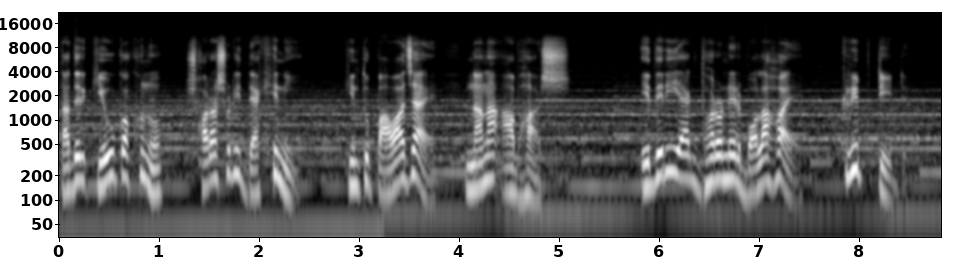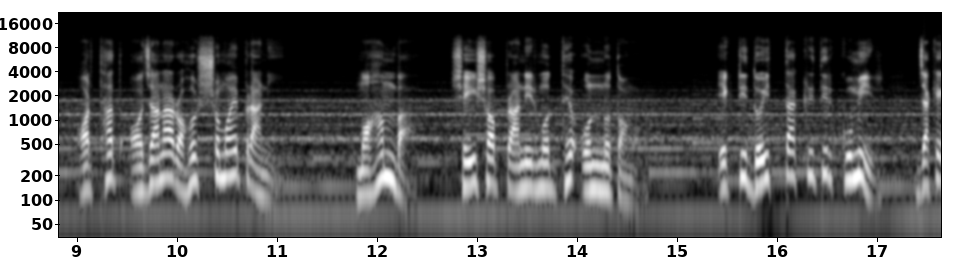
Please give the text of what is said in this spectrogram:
তাদের কেউ কখনো সরাসরি দেখেনি, কিন্তু পাওয়া যায় নানা আভাস। এদেরই এক ধরনের বলা হয় ক্রিপ্টিড, অর্থাৎ অজানা রহস্যময় প্রাণী। মহাম্বা সেই সব প্রাণীর মধ্যে অন্যতম। একটি দৈত্যাকৃতির কুমির যাকে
